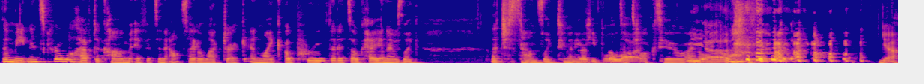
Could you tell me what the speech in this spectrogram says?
"The maintenance crew will have to come if it's an outside electric and like approve that it's okay." And I was like, "That just sounds like too many That's people to talk to." I yeah. yeah.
